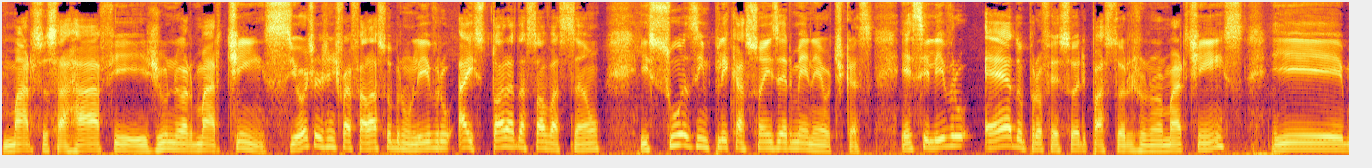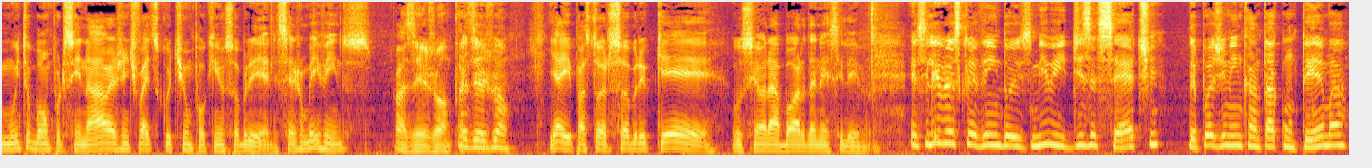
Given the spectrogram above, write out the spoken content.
Márcio Sarraf e Júnior Martins. E hoje a gente vai falar sobre um livro, A História da Salvação e suas implicações hermenêuticas. Esse livro é do professor e pastor Júnior Martins e muito bom por sinal, e a gente vai discutir um pouquinho sobre ele. Sejam bem-vindos. Prazer, João. Prazer, João. E aí, pastor, sobre o que o senhor aborda nesse livro? Esse livro eu escrevi em 2017, depois de me encantar com o tema,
